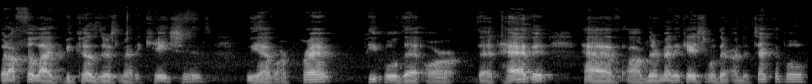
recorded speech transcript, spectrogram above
but I feel like because there's medications, we have our PrEP people that are that have it have um, their medication where they're undetectable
